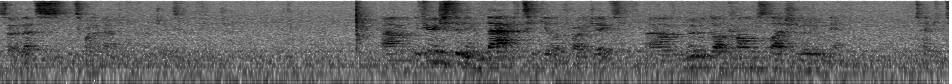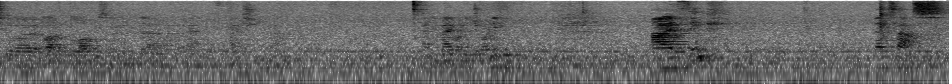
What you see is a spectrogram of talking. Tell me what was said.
So that's, that's one of our big projects for the future. Um, if you're interested in that particular project, um, moodle.com slash moodlenet will take you to a lot of blogs and uh, information. And you may want to join in. I think that's us.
